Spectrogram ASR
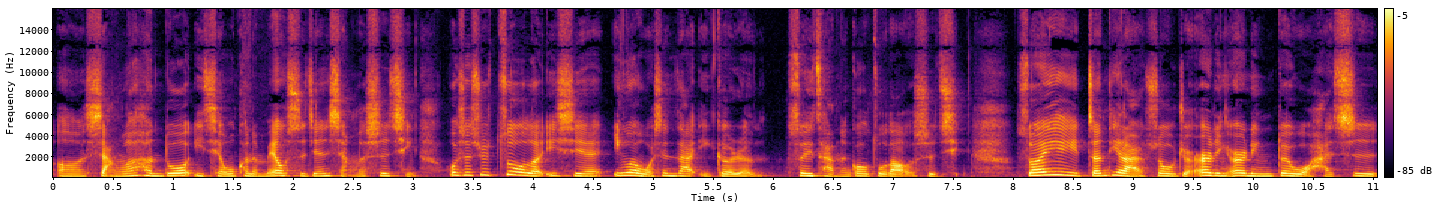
呃想了很多以前我可能没有时间想的事情，或是去做了一些因为我现在一个人所以才能够做到的事情。所以整体来说，我觉得二零二零对我还是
